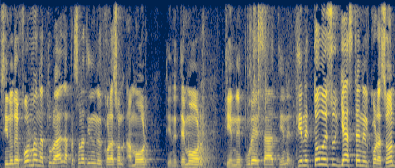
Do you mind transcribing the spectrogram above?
sino de forma natural la persona tiene en el corazón amor, tiene temor, tiene pureza, tiene, tiene todo eso ya está en el corazón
